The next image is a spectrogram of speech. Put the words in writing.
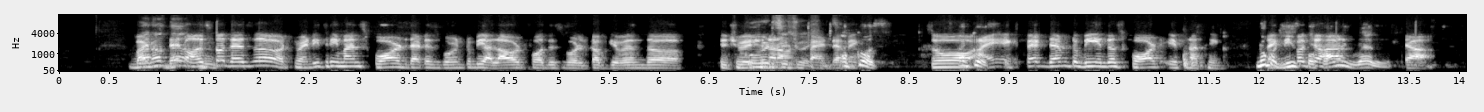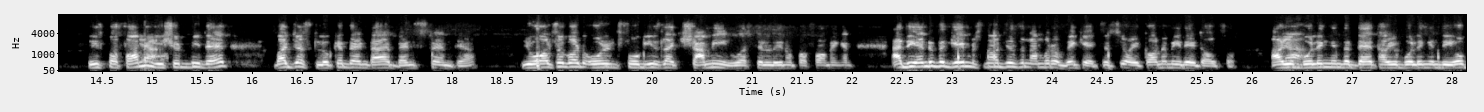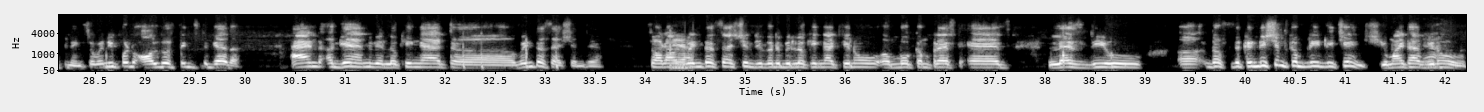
But then the- also there's a 23 man squad that is going to be allowed for this World Cup given the situation COVID around situation. pandemic. Of course, So Of course. I expect them to be in the squad if nothing. no, Like but he's Deepak Chahar- performing well. Yeah. He's performing. Yeah. He should be there. But just look at the entire bench strength here. You also got old fogies like Shami who are still, you know, performing. And at the end of the game, it's not just the number of wickets; it's your economy rate also. Are Yeah. you bowling in the death, Are you bowling in the opening. So when you put all those things together, and again, we're looking at uh, winter sessions here. So around Yeah. winter sessions, you're going to be looking at, you know, uh, more compressed airs, less dew. Uh, the, the conditions completely change. You might have, you know,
